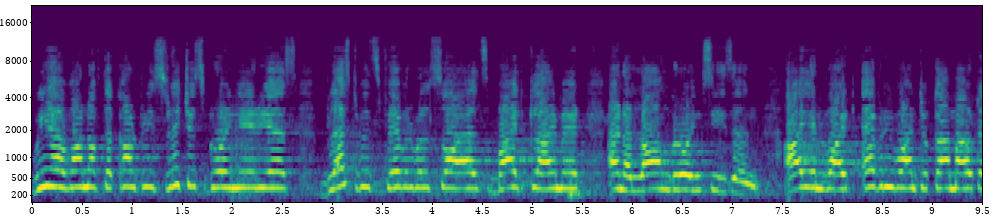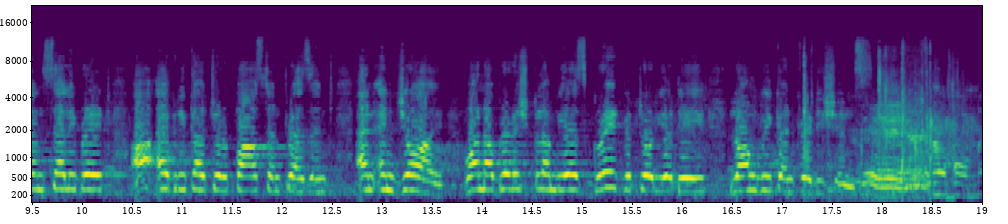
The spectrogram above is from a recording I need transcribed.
We have one of the country's richest growing areas, blessed with favorable soils, mild climate, and a long growing season. I invite everyone to come out and celebrate our agricultural past and present and enjoy one of British Columbia's great Victoria Day long weekend traditions. Member.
